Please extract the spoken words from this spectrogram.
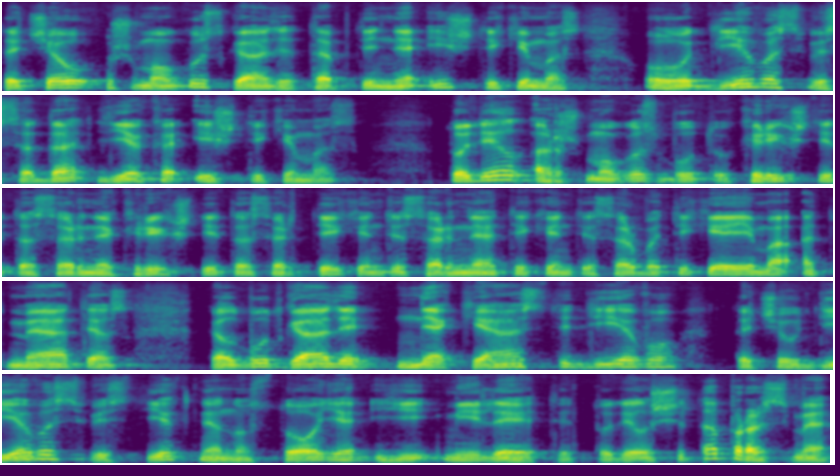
tačiau žmogus gali tapti neištikimas, o Dievas visada lieka ištikimas. Todėl ar žmogus būtų krikštytas ar nekrikštytas, ar tikintis ar netikintis, arba tikėjimą atmetęs, galbūt gali nekesti Dievo, tačiau Dievas vis tiek nenustoja jį mylėti. Todėl šita prasme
